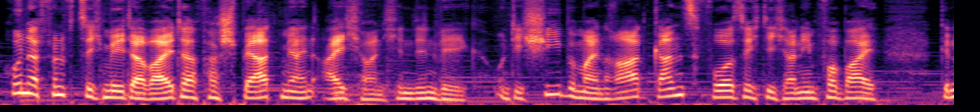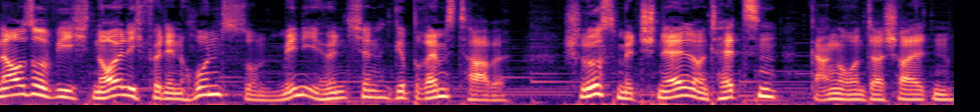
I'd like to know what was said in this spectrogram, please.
150 Meter weiter versperrt mir ein Eichhörnchen den Weg und ich schiebe mein Rad ganz vorsichtig an ihm vorbei, genauso wie ich neulich für den Hund, so ein Mini-Hündchen, gebremst habe. Schluss mit schnell und hetzen, Gang runterschalten.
